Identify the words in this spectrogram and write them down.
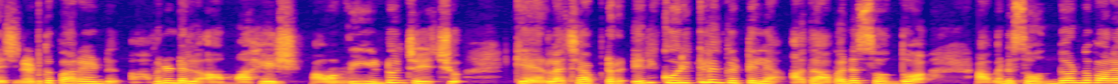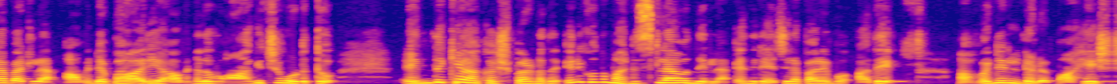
രചന എടുത്ത് പറയുന്നുണ്ട് അവനുണ്ടല്ലോ ആ മഹേഷ്. അവൻ വീണ്ടും ജയിച്ചു. കേരള ചാപ്റ്റർ എനിക്കൊരിക്കലും കിട്ടില്ല. അത് അവന് സ്വന്തമാ അവന് സ്വന്തമാണെന്ന് പറയാൻ പറ്റില്ല. അവന്റെ ഭാര്യ അവനത് വാങ്ങിച്ചു കൊടുത്തു. എന്തൊക്കെയാ ആകാശ് പറയണത് എനിക്കൊന്നും മനസ്സിലാവുന്നില്ല. എന്ന് രചന പറയുമ്പോൾ അതെ അവനില്ലല്ലോ മഹേഷ്.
